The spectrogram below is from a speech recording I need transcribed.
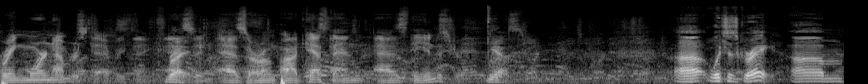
Bring more numbers to everything, as, Right. in- as our own podcast and as the industry. Yes. Uh, which is great. Um,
